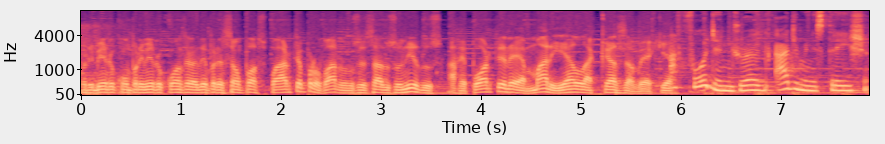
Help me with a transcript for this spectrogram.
Primeiro comprimido contra a depressão pós-parto aprovado nos Estados Unidos. A repórter é Mariela Casavecchia. A Food and Drug Administration,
